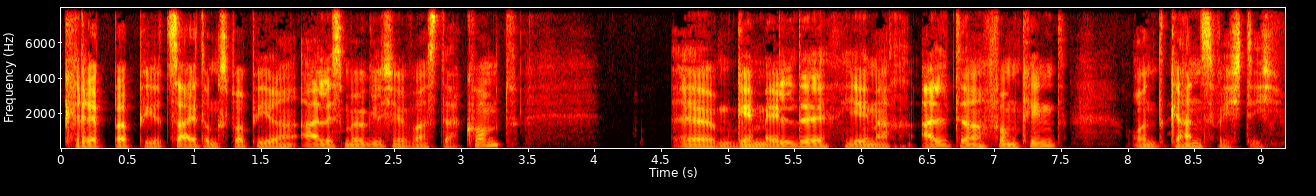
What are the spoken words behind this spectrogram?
Krepppapier, Zeitungspapier, alles Mögliche, was da kommt. Ähm, Gemälde je nach Alter vom Kind. Und ganz wichtig,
